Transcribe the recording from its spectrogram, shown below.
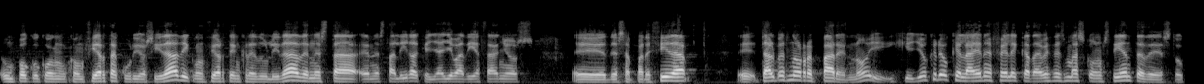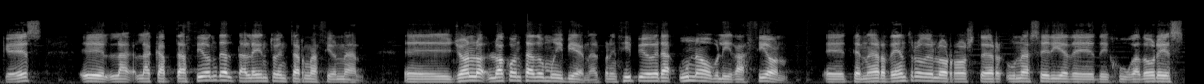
un poco con, con, cierta curiosidad y con cierta incredulidad en esta, en esta liga que ya lleva 10 años eh, desaparecida, eh, tal vez no reparen, ¿no? Y, que yo creo que la NFL cada vez es más consciente de esto, que es eh, la, captación del talento internacional. Eh, John lo, ha contado muy bien. Al principio era una obligación tener dentro de los roster una serie de, jugadores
